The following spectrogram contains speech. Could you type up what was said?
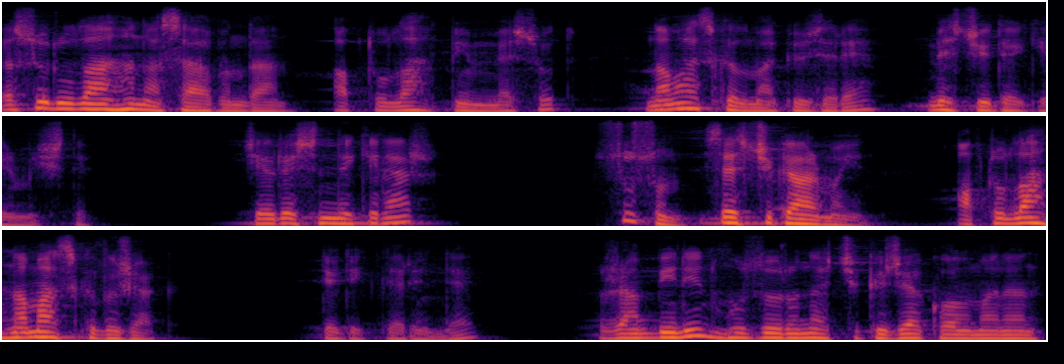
Resulullah'ın ashabından Abdullah bin Mesud namaz kılmak üzere mescide girmişti. Çevresindekiler, susun ses çıkarmayın, Abdullah namaz kılacak dediklerinde, Rabbinin huzuruna çıkacak olmanın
